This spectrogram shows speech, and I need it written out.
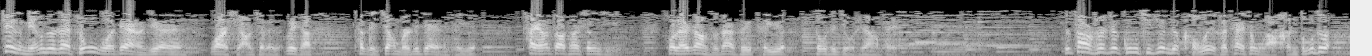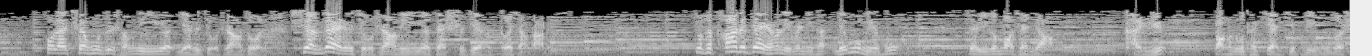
这个名字在中国电影界腕儿响起来的，为啥？他给姜文的电影配乐，《太阳照常升起》，后来《让子弹飞》配乐都是久石让配的。这照说这宫崎骏这口味可太重了，很独特。后来《天空之城》的音乐也是久石让做的，现在这个久石让的音乐在世界上得响大名。就是他的电影里面，你看铃木敏夫这一个冒险家，肯于帮助他建吉卜力工作室，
